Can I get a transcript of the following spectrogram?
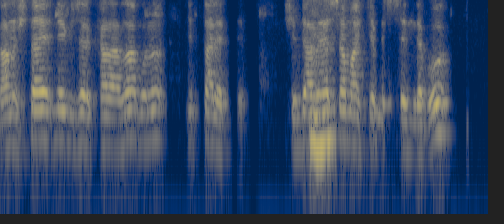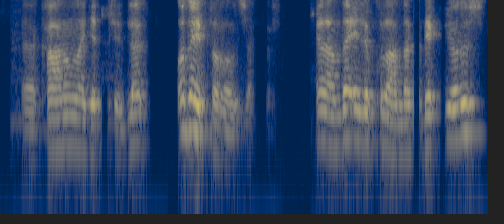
Danıştay ne güzel kararla bunu iptal etti. Şimdi Anayasa Mahkemesi'nde bu e, kanunla getirdiler. O da iptal olacaktır. Her anda eli kulağında bekliyoruz.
